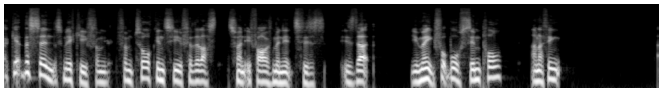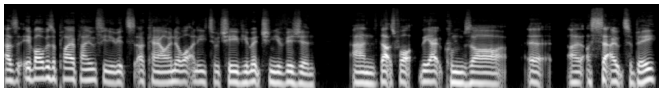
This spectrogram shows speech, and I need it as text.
I get the sense, Micky, from from talking to you for the last twenty five minutes, is is that you make football simple, and I think as if I was a player playing for you, it's okay. I know what I need to achieve. You mentioned your vision, and that's what the outcomes are uh, are set out to be.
